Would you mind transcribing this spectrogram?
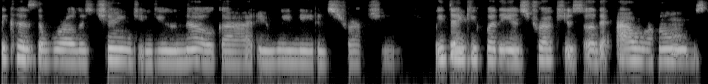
Because the world is changing, you know, God, and we need instruction. We thank you for the instruction so that our homes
